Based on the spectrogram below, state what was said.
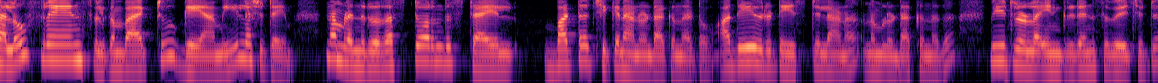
Hello friends welcome back to ഗയാമി ലഷ ടൈം നമ്മൾ ഇന്നൊരു റെസ്റ്റോറന്റ് സ്റ്റൈൽ ബട്ടർ ചിക്കനാണ് ഉണ്ടാക്കുന്നത് കേട്ടോ. അതേ ഒരു ടേസ്റ്റിലാണ് നമ്മൾ ഉണ്ടാക്കുന്നത്. വീട്ടിലുള്ള ഇൻഗ്രീഡിയൻസ് ഉപയോഗിച്ചിട്ട്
